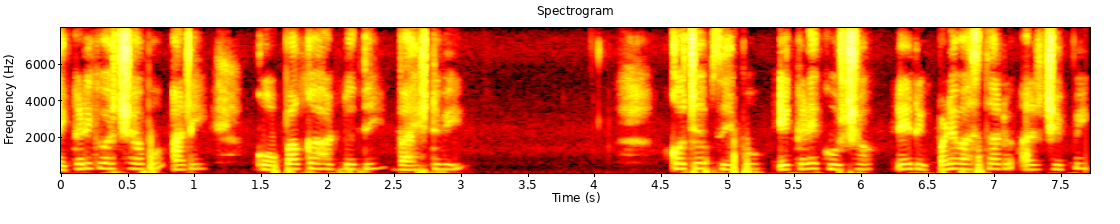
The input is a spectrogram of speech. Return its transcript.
ఎక్కడికి వచ్చాము? అని కోపంగా అంటుంది వైష్ణవి. కొంచెం సేపు ఇక్కడే కూర్చో నేను ఇప్పుడే వస్తాను అని చెప్పి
